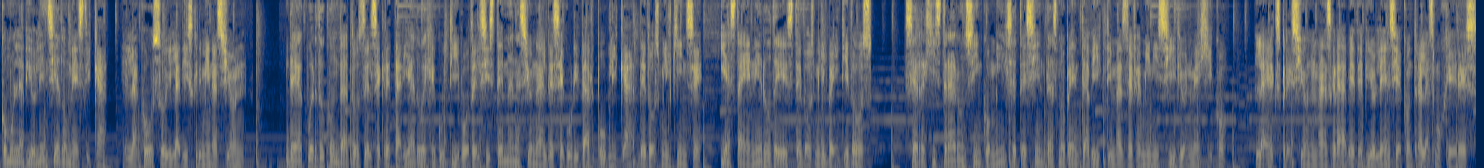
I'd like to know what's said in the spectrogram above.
como la violencia doméstica, el acoso y la discriminación. De acuerdo con datos del Secretariado Ejecutivo del Sistema Nacional de Seguridad Pública de 2015 y hasta enero de este 2022, se registraron 5.790 víctimas de feminicidio en México, la expresión más grave de violencia contra las mujeres.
